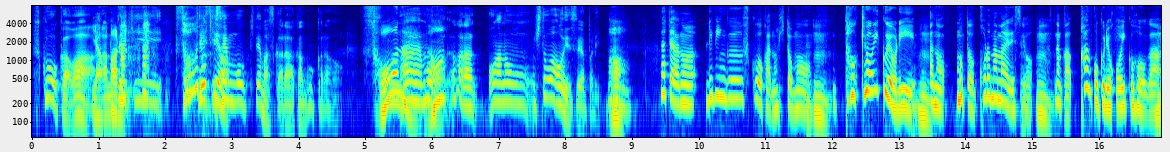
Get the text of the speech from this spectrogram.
福岡はやっぱり。そうですよ。定期船も来てますから韓国からのそうなんもうのだからあの人は多いですよやっぱり。あだってあのリビング福岡の人も、ん。東京行くより、ん。あのもっとコロナ前ですよ、うん。なんか韓国旅行行く方が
